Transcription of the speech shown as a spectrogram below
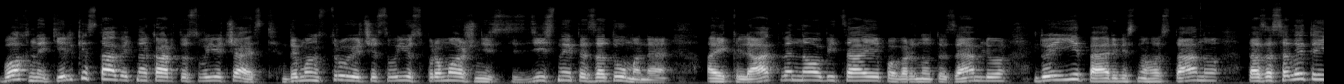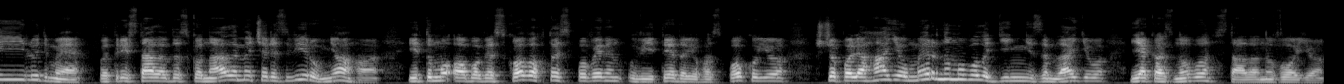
Бог не тільки ставить на карту свою честь, демонструючи свою спроможність здійснити задумане, а й клятвенно обіцяє повернути землю до її первісного стану та заселити її людьми, котрі стали досконалими через віру в нього, і тому обов'язково хтось повинен увійти до його спокою, що полягає в мирному володінні землею, яка знову стала новою.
